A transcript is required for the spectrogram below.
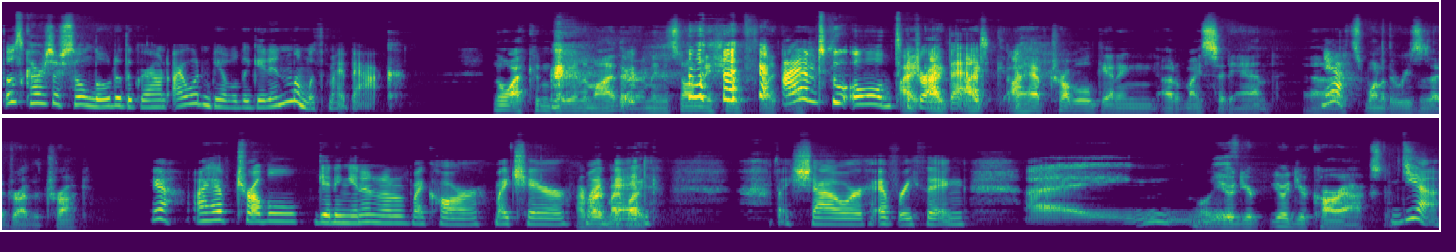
those cars are so low to the ground I wouldn't be able to get in them with my back. No, I couldn't get in them either. I mean, it's not an issue of like I am too old to I, drive I, that. I, I have trouble getting out of my sedan. Uh, Yeah. It's one of the reasons I drive the truck. Yeah, I have trouble getting in and out of my car, my chair, I my ride my bed, bike. my shower, everything. I, Well, you had your you had your car accident. yeah.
